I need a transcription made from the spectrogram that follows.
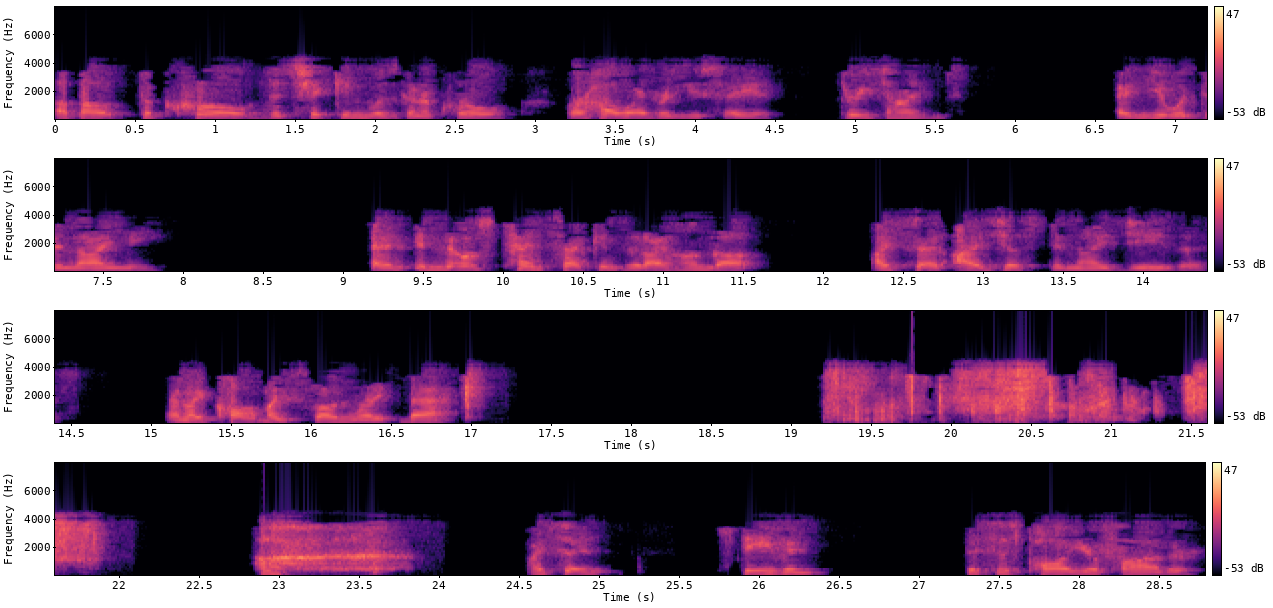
about the crow, the chicken was going to crow, or however you say it, three times, and you would deny me. And in those 10 seconds that I hung up, I said, I just denied Jesus. And I called my son right back. I said, Stephen, this is Paul, your father.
